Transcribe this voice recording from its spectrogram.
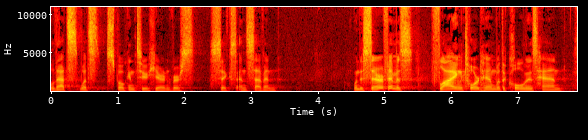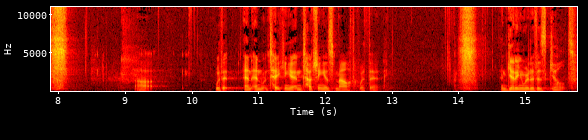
Well, that's what's spoken to here in verse 6 and 7. When the seraphim is flying toward him with a coal in his hand, uh, with it, and, and taking it and touching his mouth with it, and getting rid of his guilt.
